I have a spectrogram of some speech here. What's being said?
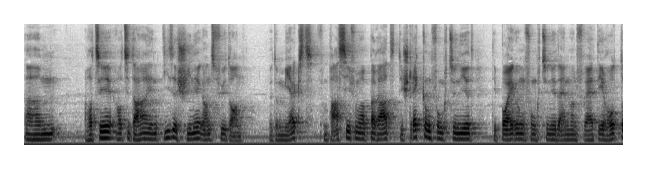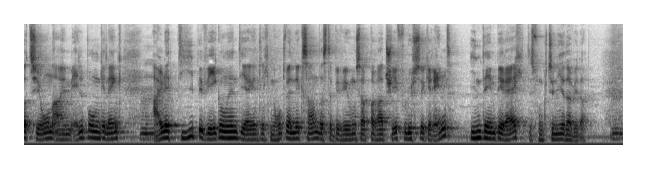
Ähm, hat, sie, hat sie da in dieser Schiene ganz viel getan. Weil du merkst, vom passiven Apparat, die Streckung funktioniert, die Beugung funktioniert einwandfrei, die Rotation auch im Ellbogengelenk, mhm. alle die Bewegungen, die eigentlich notwendig sind, dass der Bewegungsapparat schön flüssig rennt in dem Bereich, das funktioniert auch wieder. Mhm.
